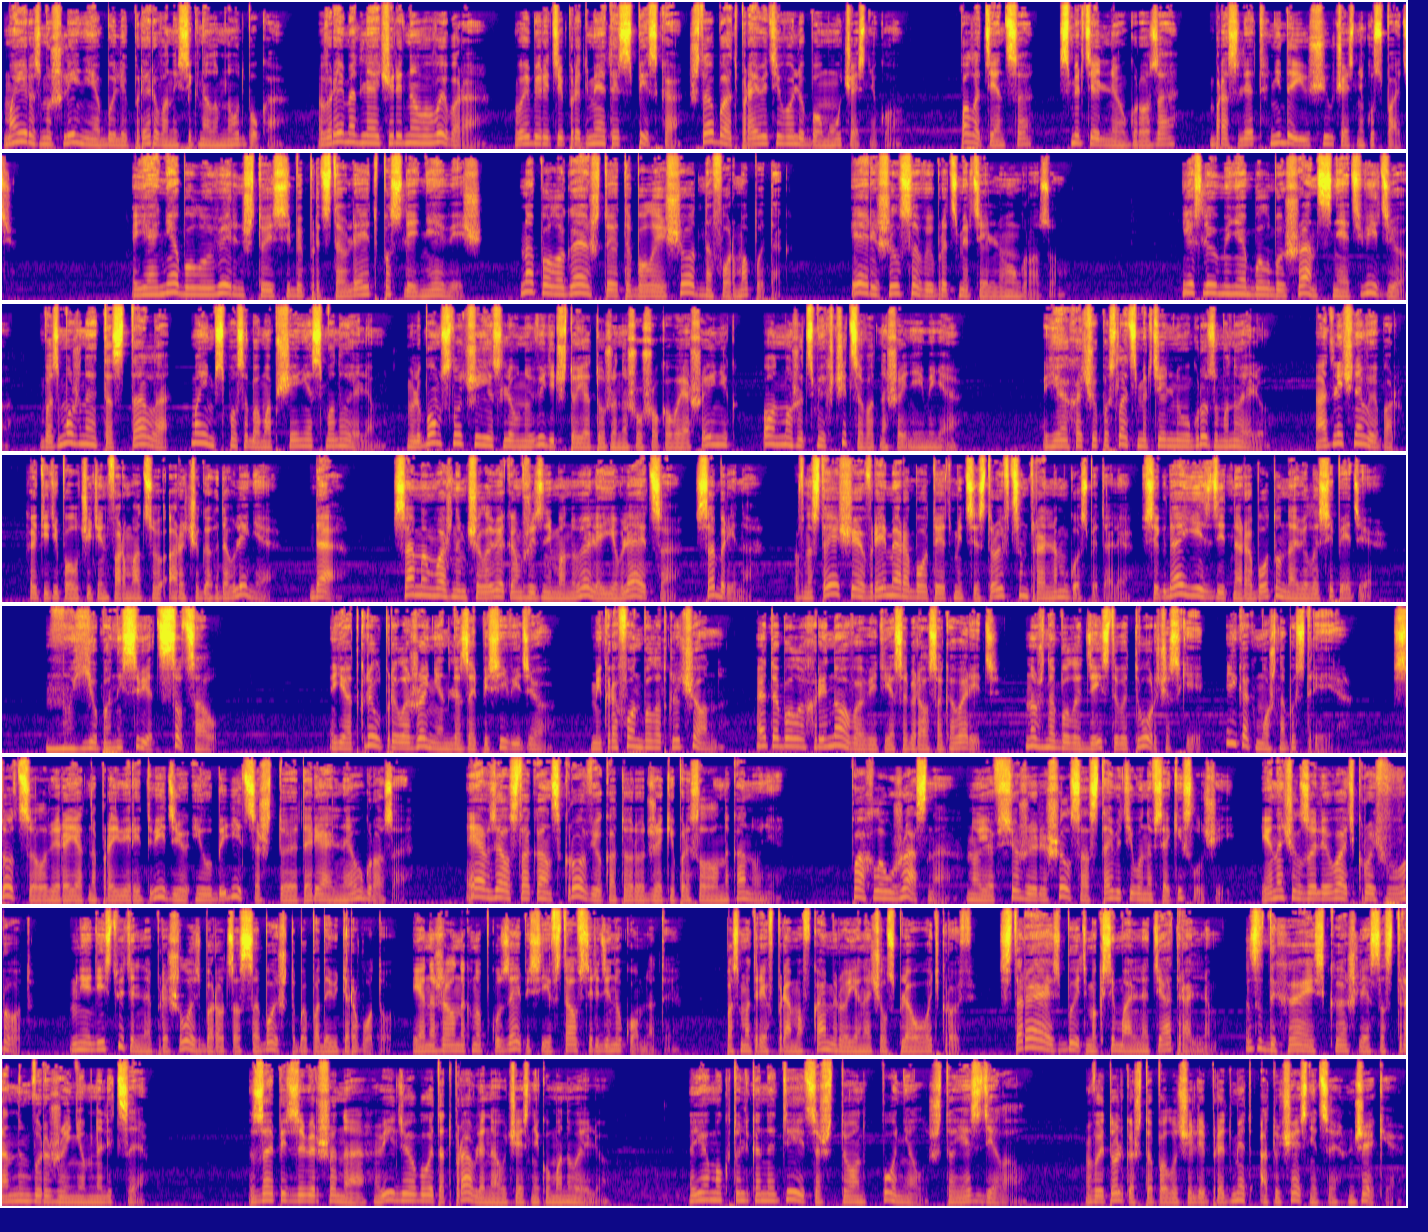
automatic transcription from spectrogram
Мои размышления были прерваны сигналом ноутбука. Время для очередного выбора. Выберите предмет из списка, чтобы отправить его любому участнику. Полотенце, смертельная угроза, браслет, не дающий участнику спать. Я не был уверен, что из себя представляет последняя вещь, но полагаю, что это была еще одна форма пыток. Я решился выбрать смертельную угрозу. Если у меня был бы шанс снять видео, возможно это стало моим способом общения с Мануэлем. В любом случае, если он увидит, что я тоже ношу шоковый ошейник, он может смягчиться в отношении меня. Я хочу послать смертельную угрозу Мануэлю. Отличный выбор. Хотите получить информацию о рычагах давления? Да. Самым важным человеком в жизни Мануэля является Сабрина. В настоящее время работает медсестрой в центральном госпитале. Всегда ездит на работу на велосипеде. Ну ёбаный свет, социал. Я открыл приложение для записи видео. Микрофон был отключен. Это было хреново, ведь я собирался говорить. Нужно было действовать творчески и как можно быстрее. Социал, вероятно, проверит видео и убедится, что это реальная угроза. Я взял стакан с кровью, которую Джеки прислал накануне. Пахло ужасно, но я все же решил составить его на всякий случай. Я начал заливать кровь в рот. Мне действительно пришлось бороться с собой, чтобы подавить рвоту. Я нажал на кнопку записи и встал в середину комнаты. Посмотрев прямо в камеру, я начал сплевывать кровь, стараясь быть максимально театральным, задыхаясь, кашляя со странным выражением на лице. Запись завершена, видео будет отправлено участнику Мануэлю. Я мог только надеяться, что он понял, что я сделал. Вы только что получили предмет от участницы Джеки.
